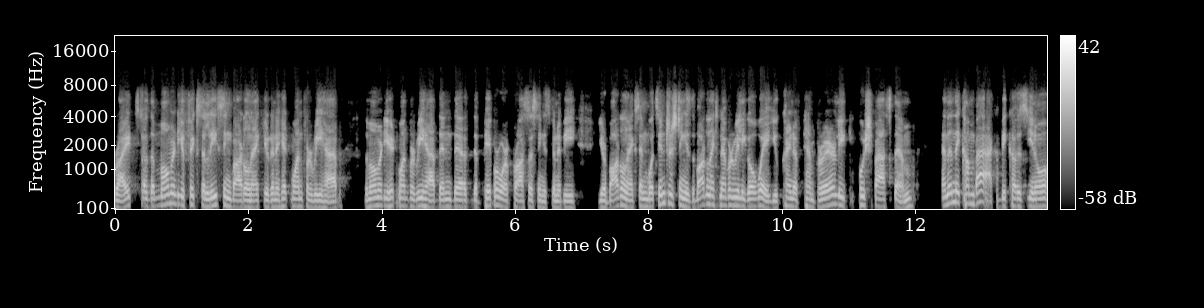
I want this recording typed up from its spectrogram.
right? So the moment you fix a leasing bottleneck, you're going to hit one for rehab. The moment you hit one for rehab, then the, the paperwork processing is going to be your bottlenecks. And what's interesting is the bottlenecks never really go away. You kind of temporarily push past them and then they come back because you know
